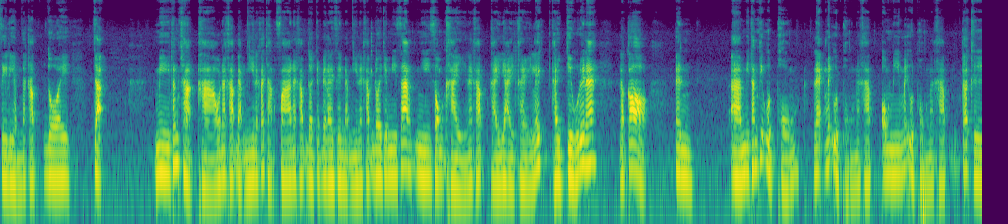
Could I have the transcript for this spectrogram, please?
สี่เหลี่ยมนะครับ โดยจะ มีทั้งฉากขาวนะครับแบบนี้แล้วก็ฉากฟ้านะครับ โดยจะเป็นลายเซ็นแบบนี้นะครับ โดยจะมีสร้างมีทรงไข่นะครับ ไข่ใหญ่ไข่เล็ก ไข่จิ๋วด้วยนะ แล้วก็เป็นอ่ามีทั้งที่อุดผงและไม่อุดผงนะครับ องค์นี้ไม่อุดผงนะครับ ก็คือ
